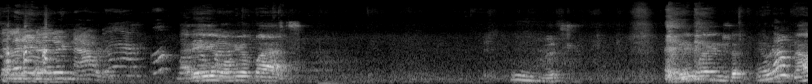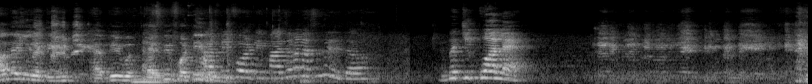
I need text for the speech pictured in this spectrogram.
त्याला रेड वेलवेट नाही आवडत. अरे मम्मी पप्पा. पण एवढा? नाव नाही लिहिलं तिने. Happy happy fourteen happy forty माझं पण असंच येतं बघ चिकू आलाय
